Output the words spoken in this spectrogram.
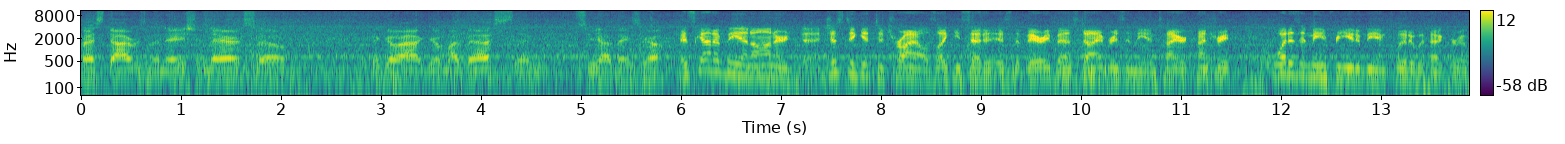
best divers in the nation there. So I'm going to go out and give my best and see how things go. It's got to be an honor uh, just to get to trials. Like you said, it's the very best divers in the entire country. What does it mean for you to be included with that group?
